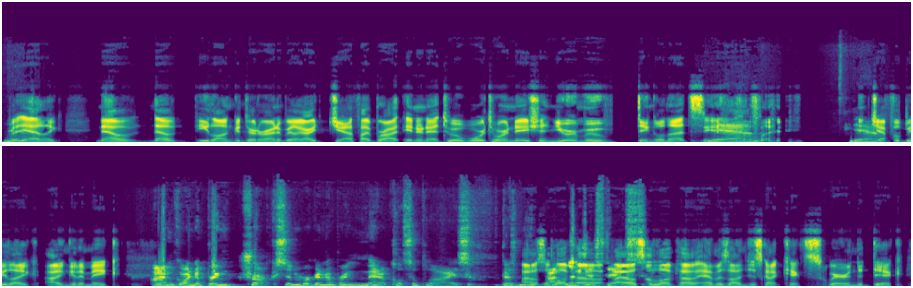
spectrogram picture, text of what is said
But Yeah. yeah, like now, now Elon can turn around and be like, "All right, Jeff, I brought internet to a war torn nation. Your move, dingle nuts." You? Yeah. Like, yeah. Jeff will be like, "I'm gonna make I'm going to bring trucks and we're going to bring medical supplies because we I also got love logistics. how I also love how Amazon just got kicked square in the dick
